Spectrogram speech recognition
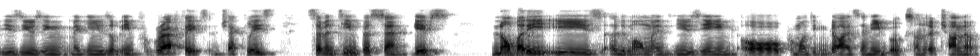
is using making use of infographics and checklists, 17% GIFs, nobody is at the moment using or promoting guides and ebooks on their channel.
